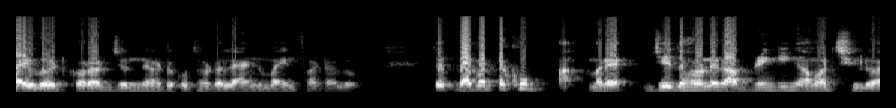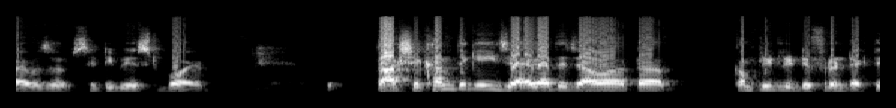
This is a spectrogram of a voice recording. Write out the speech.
ডাইভার্ট করার জন্য হয়তো কোথাও একটা ল্যান্ড মাইন ফাটালো। তো ব্যাপারটা খুব মানে যে ধরনের আপব্রিঙ্গিং আমার ছিল I was city based boy তা সেখান থেকে এই জায়গাতে যাওয়াটা কমপ্লিটলি ডিফারেন্ট একটা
